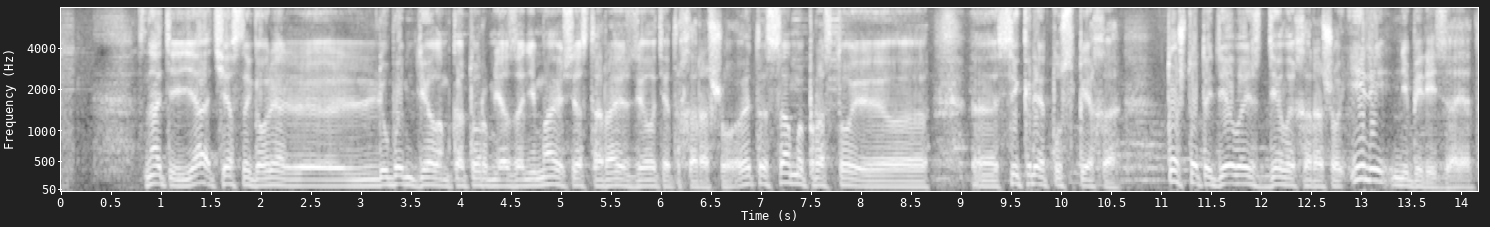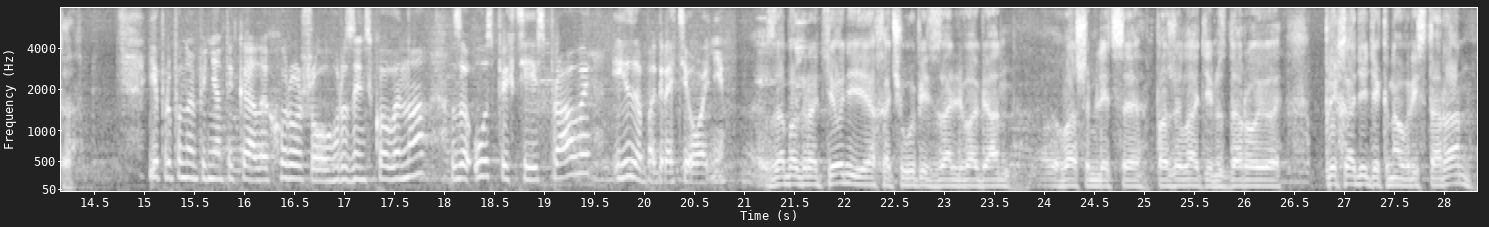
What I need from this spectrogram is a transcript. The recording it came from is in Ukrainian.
Знаете, я, честно говоря, э, любым делом, которым я занимаюсь, я стараюсь сделать это хорошо. Это самый простой э, э, секрет успеха. То, что ты делаешь, делай хорошо. Или не берись за это. Я пропоную підняти келих хорошого грузинського вина за успіх цієї справи і за Багратіоні. За Багратионе я хочу выпить за львовян в вашем лице, пожелать им здоровья. Приходите к нам в ресторан,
